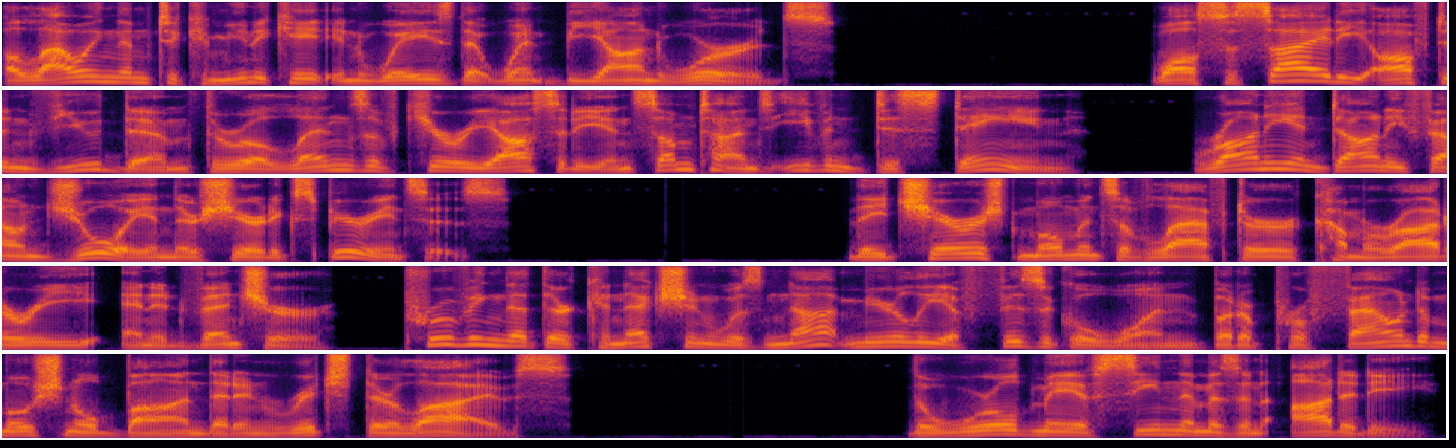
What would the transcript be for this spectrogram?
allowing them to communicate in ways that went beyond words. While society often viewed them through a lens of curiosity and sometimes even disdain, Ronnie and Donnie found joy in their shared experiences. They cherished moments of laughter, camaraderie, and adventure, proving that their connection was not merely a physical one but a profound emotional bond that enriched their lives. The world may have seen them as an oddity,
